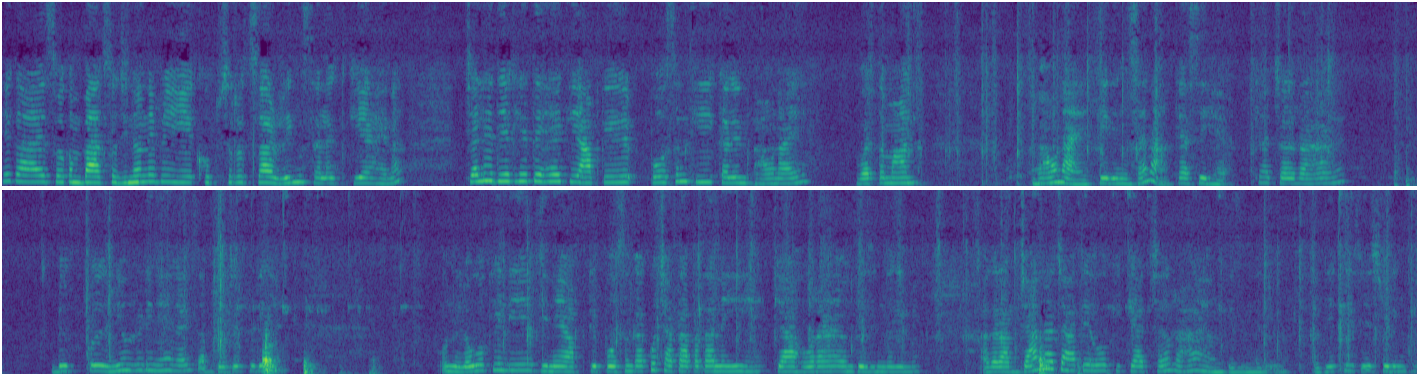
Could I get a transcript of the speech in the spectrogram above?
hey guys welcome back so जिन्होंने भी ये खूबसूरत सा रिंग सेलेक्ट किया है ना, चलिए देख लेते हैं कि आपके पर्सन की करेंट भावनाएँ, वर्तमान भावनाएँ फीलिंग्स है ना, कैसी है? क्या चल रहा है? बिल्कुल न्यू रीडिंग है गाइस अपडेटेड रीडिंग है। उन लोगों के लिए जिन्हें आपके पोषण का कुछ अता पता नहीं है, क्या हो रहा है उनकी ज़िंदगी में। अगर आप जानना चाहते हो कि क्या चल रहा है उनकी ज़िंदगी में तो देख लीजिए इस रीडिंग को।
